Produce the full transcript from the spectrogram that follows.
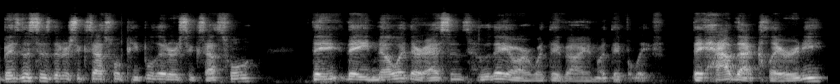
businesses that are successful people that are successful they they know at their essence who they are what they value and what they believe they have that clarity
